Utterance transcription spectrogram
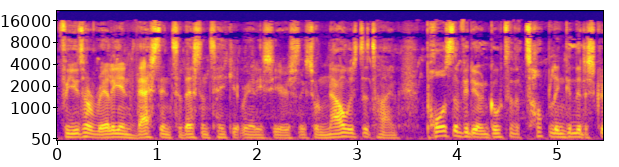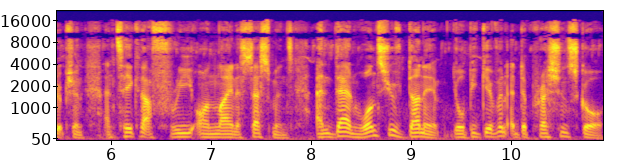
for you to really invest into this and take it really seriously. So now is the time. Pause the video and go to the top link in the description and take that free online assessment. And then once you've done it, you'll be given a depression score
